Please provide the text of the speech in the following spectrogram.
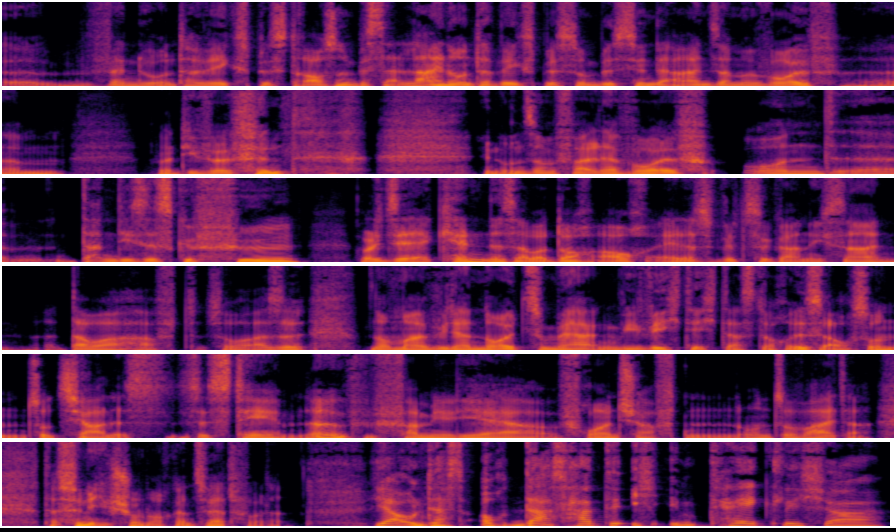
äh, wenn du unterwegs bist, draußen und bist alleine unterwegs bist, so ein bisschen der einsame Wolf. Ähm, oder die Wölfin, in unserem Fall der Wolf, und äh, dann dieses Gefühl oder diese Erkenntnis aber doch auch, ey, das willst du gar nicht sein, dauerhaft. So, also nochmal wieder neu zu merken, wie wichtig das doch ist, auch so ein soziales System, ne? familiär, Freundschaften und so weiter. Das finde ich schon auch ganz wertvoll. Dann. Ja, und das auch das hatte ich in täglicher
